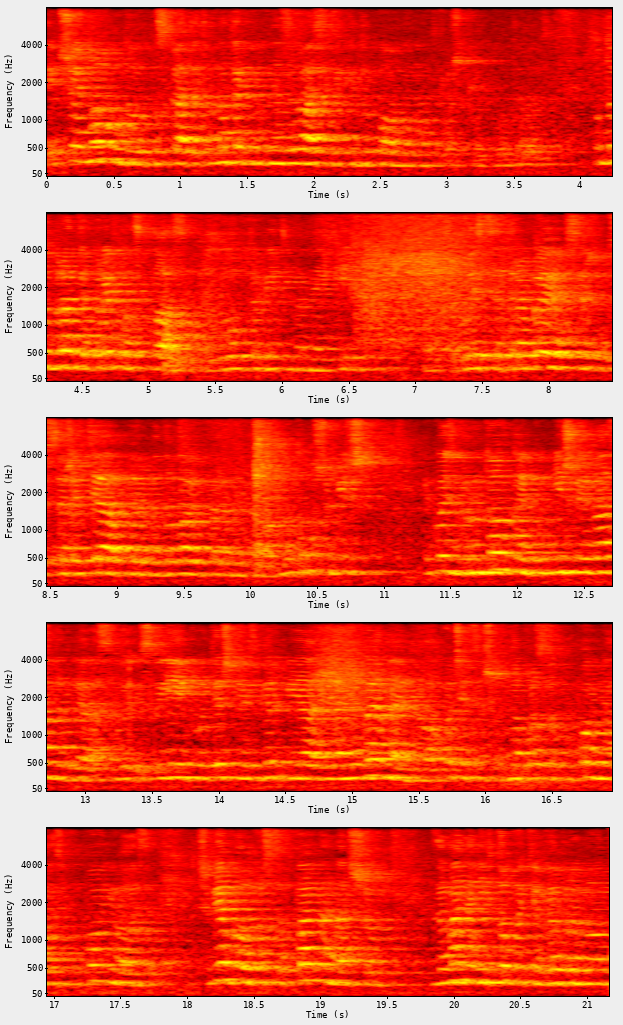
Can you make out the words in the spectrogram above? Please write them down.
якщо я нову буду випускати, то вона так буде називатися, тільки доповнена трошки буде. От, буду брати приклад з класики, було привіт мене, який листя трави все, все життя перевидавав і перевидавав. Ну, тому що більш якоїсь ґрунтовної, повнішої назви для своєї поетичної збірки я, я не винайдила. Хочеться, щоб вона просто поповнювалася, поповнювалася, щоб я була просто впевнена, що за мене ніхто потім вибраного.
